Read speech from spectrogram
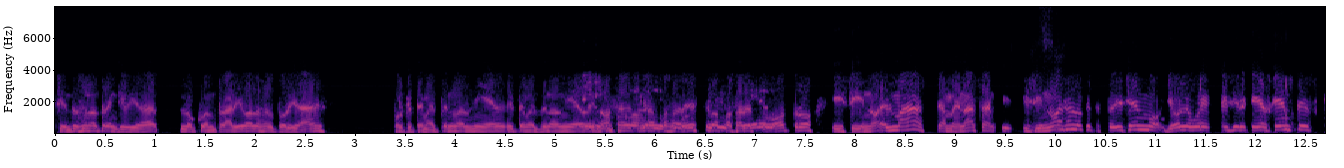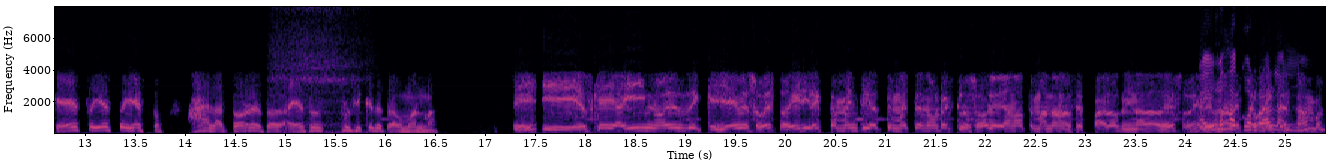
sientes una tranquilidad, lo contrario a las autoridades, porque te meten más miedo y te meten más miedo y no sabes qué va a pasar esto, y va a pasar esto otro, y si no, es más, te amenazan, y, y si no haces lo que te estoy diciendo, yo le voy a decir a aquellas gentes que esto y esto y esto. Ah, la torre, eso, eso sí que te trauman más. Sí, y es que ahí no es de que lleves o esto, ahí directamente ya te meten a un reclusorio, ya no te mandan a separos ni nada de eso. ¿eh? Ahí los acorralan, ¿no?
